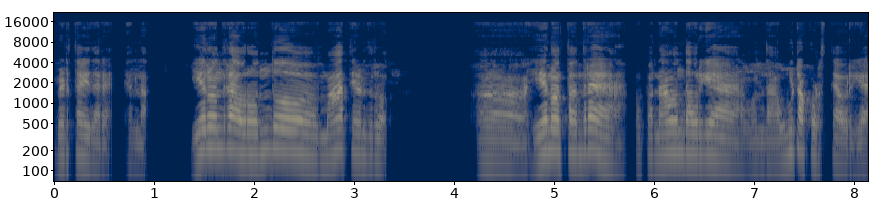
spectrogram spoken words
ಬಿಡ್ತಾ ಇದ್ದಾರೆ ಎಲ್ಲ. ಏನು ಅಂದರೆ ಅವರೊಂದು ಮಾತು ಹೇಳಿದ್ರು. ಏನು ಅಂತಂದರೆ, ಪಾಪ ನಾವೊಂದು ಅವ್ರಿಗೆ ಒಂದು ಊಟ ಕೊಡಿಸ್ದೆ ಅವ್ರಿಗೆ.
